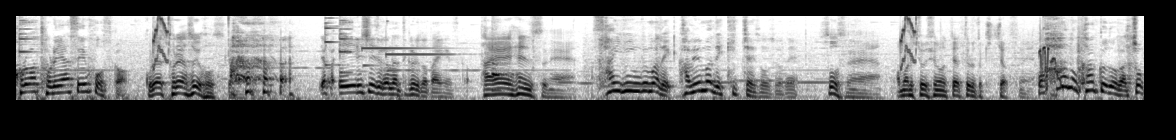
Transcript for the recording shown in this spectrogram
これは取れやすい方ですか？これは取りやすい方ですね。やっぱ ALC とかになってくると大変ですか？大変ですね。サイディングまで壁まで切っちゃいそうですよね。そうですね。あまり調子乗ってやってると切っちゃうんですね。歯の角度がちょっ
